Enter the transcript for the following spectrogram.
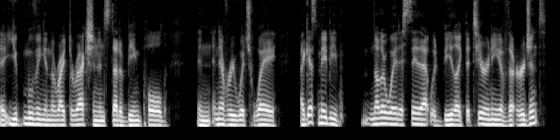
Uh, you moving in the right direction instead of being pulled in, in every which way. I guess maybe another way to say that would be like the tyranny of the urgent,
